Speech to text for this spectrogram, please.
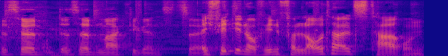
das, hört, das hört Marc die ganze Zeit. Ich finde den auf jeden Fall lauter als Taron.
